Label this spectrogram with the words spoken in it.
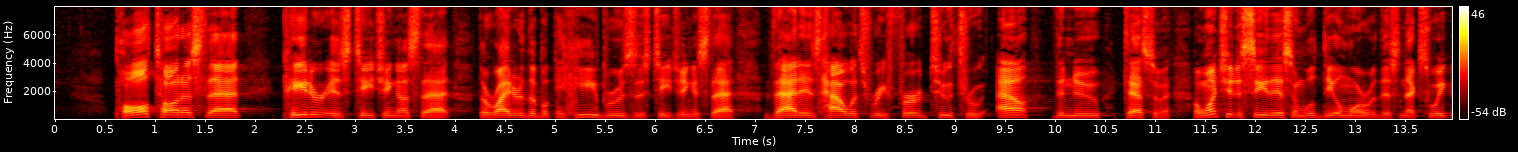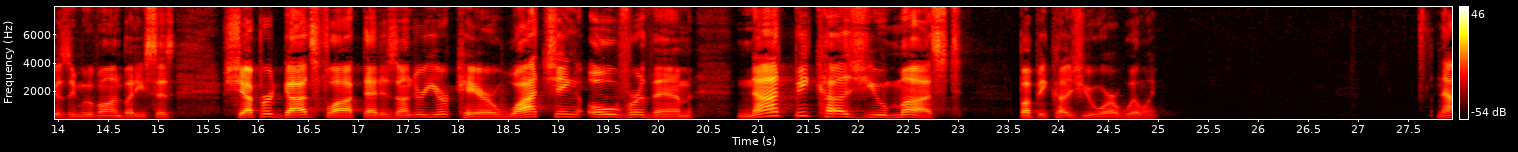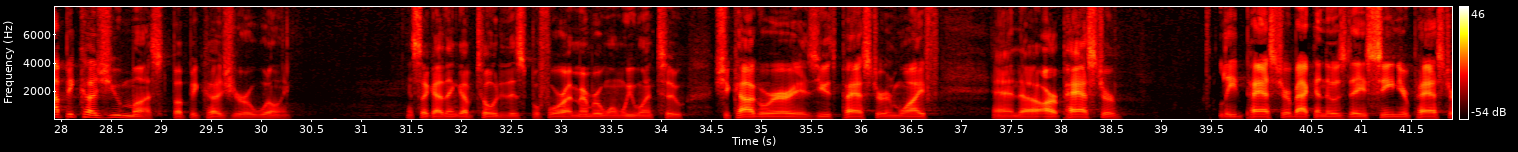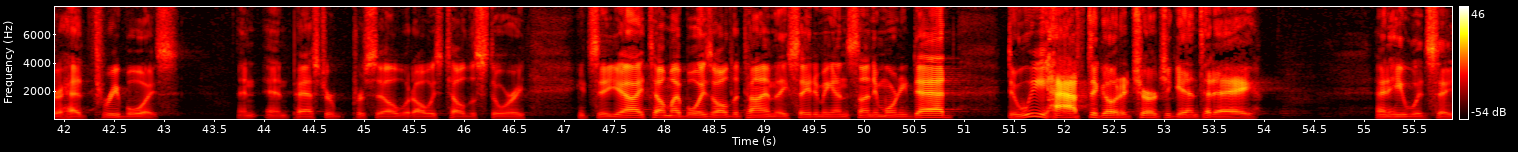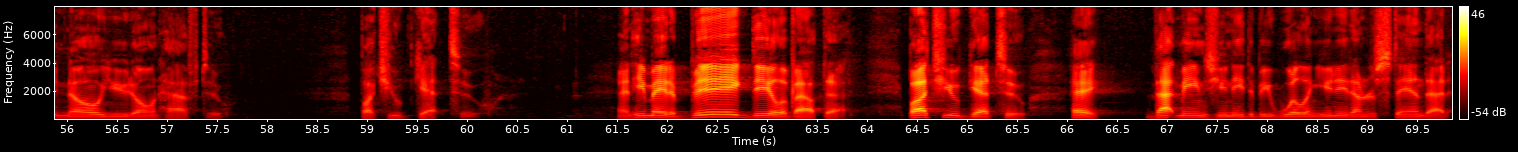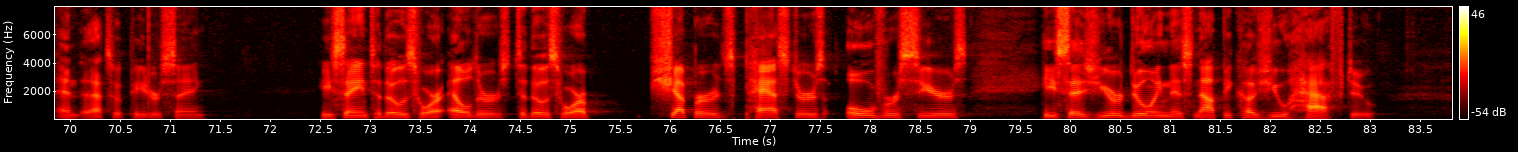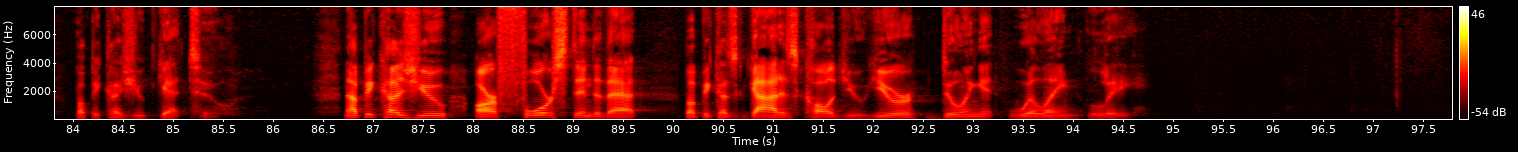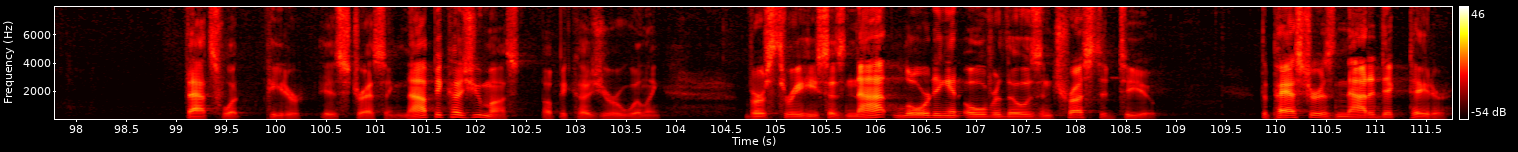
Paul taught us that. Peter is teaching us that. The writer of the book of Hebrews is teaching us that. That is how it's referred to throughout the New Testament. I want you to see this, and we'll deal more with this next week as we move on. But he says, Shepherd God's flock that is under your care, watching over them, not because you must, but because you are willing. Not because you must, but because you're willing. It's like I think I've told you this before. I remember when we went to Chicago area as youth pastor and wife, and uh, our pastor, lead pastor back in those days, senior pastor, had three boys. And, and Pastor Purcell would always tell the story. He'd say, Yeah, I tell my boys all the time. They say to me on Sunday morning, Dad, do we have to go to church again today? And he would say, No, you don't have to, but you get to. And he made a big deal about that. But you get to. Hey, that means you need to be willing. You need to understand that. And that's what Peter's saying. He's saying to those who are elders, to those who are shepherds, pastors, overseers, he says, You're doing this not because you have to, but because you get to. Not because you are forced into that, but because God has called you. You're doing it willingly. That's what Peter is stressing. Not because you must, but because you're willing. Verse 3, he says, Not lording it over those entrusted to you. The pastor is not a dictator.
